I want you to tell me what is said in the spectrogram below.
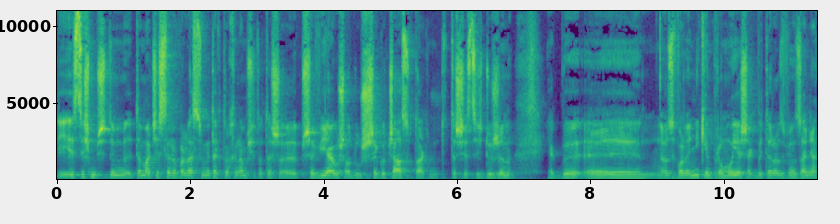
Jesteśmy przy tym temacie serverlessu, mnie tak trochę nam się to też e, przewija już od dłuższego czasu, tak? No, ty też jesteś dużym jakby e, no, zwolennikiem, promujesz jakby te rozwiązania.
